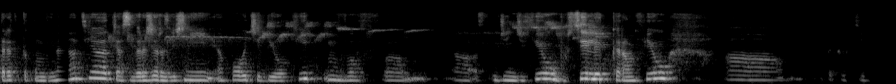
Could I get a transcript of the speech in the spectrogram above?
третата комбинация тя съдържа различни повече билки в джинджифил, босилик, карамфил, тип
